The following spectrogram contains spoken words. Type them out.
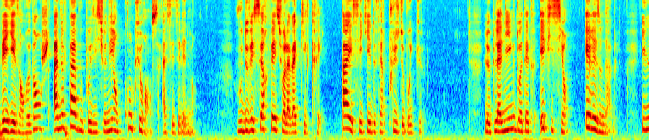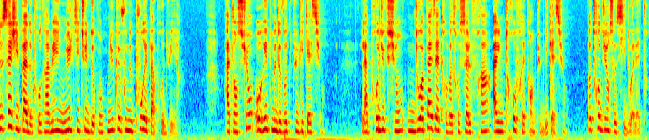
Veillez en revanche à ne pas vous positionner en concurrence à ces événements. Vous devez surfer sur la vague qu'ils créent, pas essayer de faire plus de bruit qu'eux. Le planning doit être efficient et raisonnable. Il ne s'agit pas de programmer une multitude de contenus que vous ne pourrez pas produire. Attention au rythme de votre publication. La production ne doit pas être votre seul frein à une trop fréquente publication. Votre audience aussi doit l'être.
